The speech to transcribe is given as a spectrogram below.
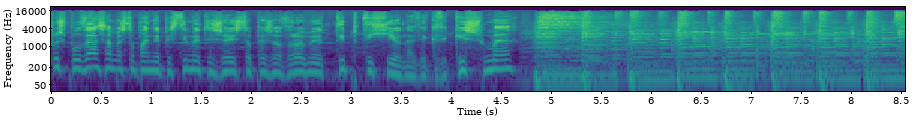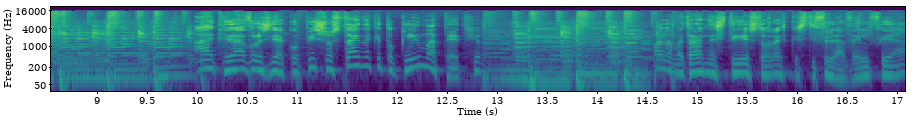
Που σπουδάσαμε στο Πανεπιστήμιο της Ζωής στο πεζοδρόμιο τι πτυχίο να διεκδικήσουμε. Άκρη αύρος διακοπή, σωστά είναι και το κλίμα τέτοιο. Πάνε να μετράνε αιστείες τώρα και στη Φιλαδέλφια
